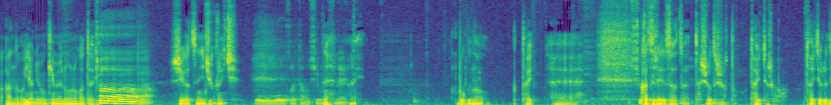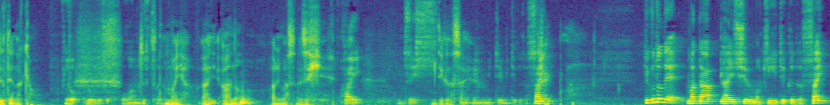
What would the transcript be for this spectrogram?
あの、世にも奇妙な物語、4ああ月29日。おおこれ楽しみですね。はい。僕のタイ、えー、カズレーザーとやったショートショート。タイトルは、タイトル出てんだっけも。いやどうでしょう。わかんないですう。まあいいや。はい、あの、ありますね。ぜひ、はい。ぜひ。見てください。見てみてください、はいということでまた来週も聞いてください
